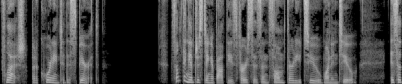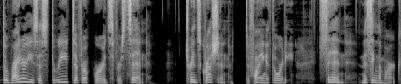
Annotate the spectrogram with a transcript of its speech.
flesh, but according to the Spirit. Something interesting about these verses in Psalm 32, 1 and 2, is that the writer uses three different words for sin transgression, defying authority, sin, missing the mark,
